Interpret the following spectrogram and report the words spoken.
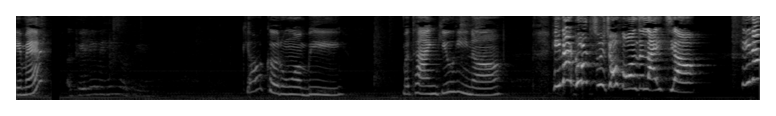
लिए मैं? अकेले नहीं सोती क्या करू अभी? मैं thank you Heena. Heena don't switch off all the lights या। हीना!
